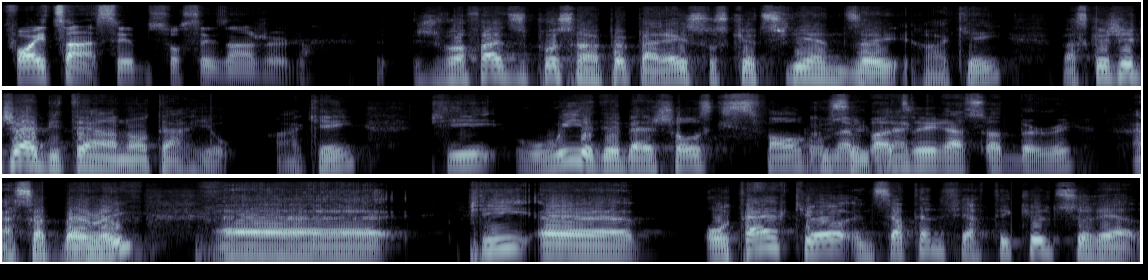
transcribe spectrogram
faut être sensible sur ces enjeux-là. Je vais faire du pouce un peu pareil sur ce que tu viens de dire, OK? Parce que j'ai déjà habité en Ontario, OK? Puis oui, il y a des belles choses qui se font sur ne pas plan dire à Sudbury. à Sudbury. Euh, puis, euh, autant qu'il y a une certaine fierté culturelle,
